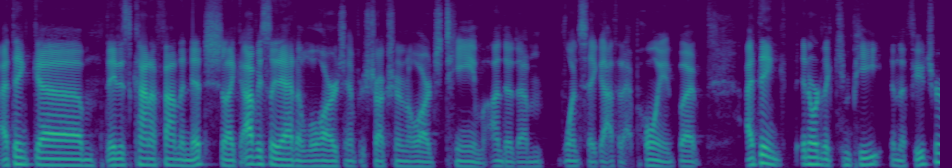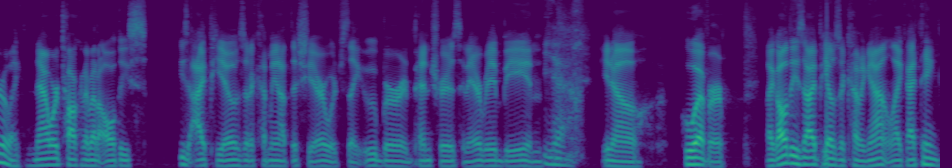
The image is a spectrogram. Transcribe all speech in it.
I think um, they just kind of found the niche. Like obviously they had a large infrastructure and a large team under them once they got to that point. But I think in order to compete in the future, like now we're talking about all these these IPOs that are coming out this year, which is like Uber and Pinterest and Airbnb and yeah, you know whoever. Like all these IPOs are coming out. Like I think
